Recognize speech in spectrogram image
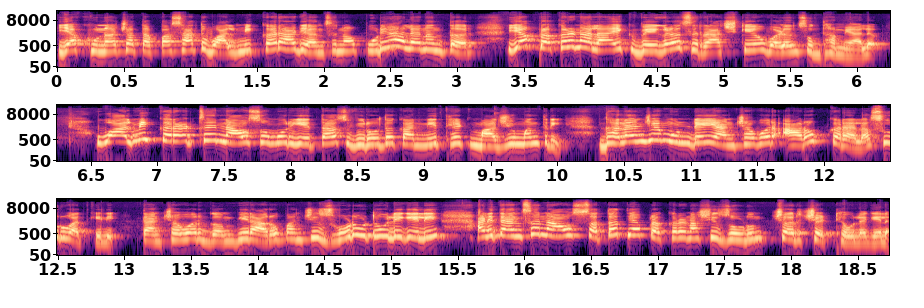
या खुनाच्या तपासात वाल्मिक कराड यांचं नाव पुढे आल्यानंतर या प्रकरणाला एक वेगळंच राजकीय वळण सुद्धा मिळालं. वाल्मिक कराडचे नाव समोर येताच विरोधकांनी थेट माजी मंत्री धनंजय मुंडे यांच्यावर आरोप करायला सुरुवात केली. त्यांच्यावर गंभीर आरोपांची झोड उठवली गेली आणि त्यांचं नाव सतत या प्रकरणाशी जोडून चर्चेत ठेवलं गेलं.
